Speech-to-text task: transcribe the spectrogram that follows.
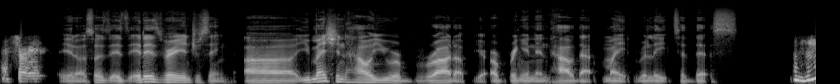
That's right. you know so it's, it's, it is very interesting uh you mentioned how you were brought up your upbringing and how that might relate to this hmm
